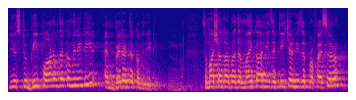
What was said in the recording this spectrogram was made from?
who used to be part of the community and better the community. Mm-hmm. So, mashallah, brother Micah, he's a teacher, he's a professor.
